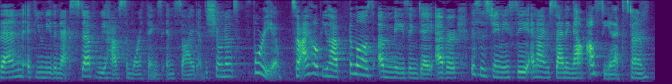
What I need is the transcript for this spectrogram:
then, if you need the next step, we have some more things inside of the show notes for you. So, I hope you have the most amazing day ever. This is Jamie Sea., and I'm signing out. I'll see you next time.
